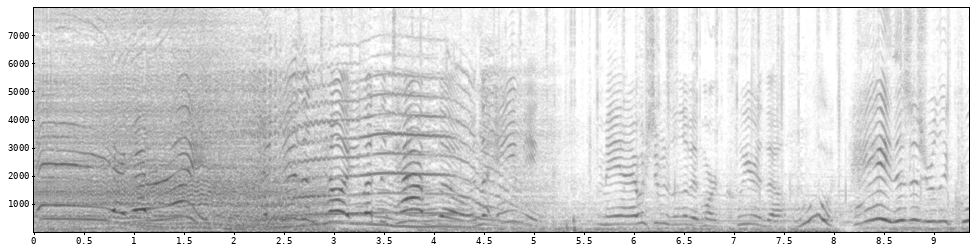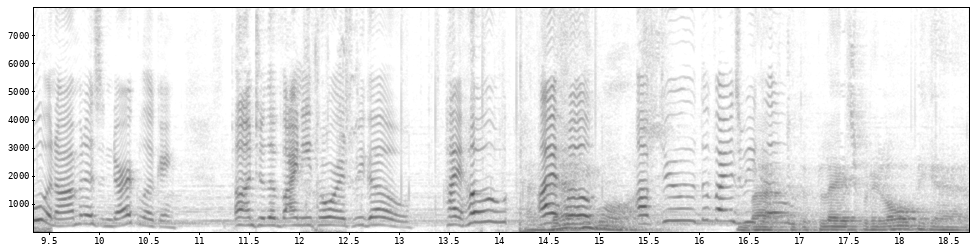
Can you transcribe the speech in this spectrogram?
Hey, I got it right! It doesn't tell you about the tap, though, and the aiming. Man, I wish it was a little bit more clear, though. Ooh, hey, this is really cool and ominous and dark looking. Onto the viney forest we go. Hi ho, And hi there ho. Off through the vines we Back go. to the place where it all began.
